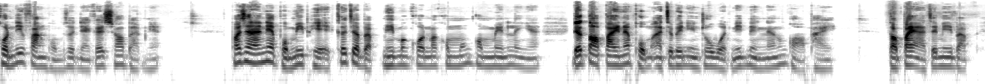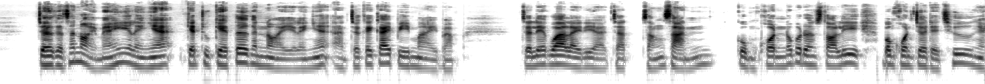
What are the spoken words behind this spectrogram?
คนที่ฟังผมส่วนใหญ่ก็ชอบแบบเนี้ยเพราะฉะนั้นเนี่ยผมมีเพจก็จะแบบมีบางคนมาคอมมงคอมเมนต์อะไรเงี้ย เดี๋ยวต่อไปนะผมอาจจะเป็น introvert นิดนึงนะต้องขออภัย ต่อไปอาจจะมีแบบ เจอกันสักหน่อยไหมอะไรเงี้ย get together กันหน่อยอะไรเงี้ยอาจจะใกล้ๆปีใหม่แบบ จะเรียกว่าอะไรดีอะจัดสังสรรค์กลุ่มคนนบดนสตอรี่บางคนเจอแต่ชื่อไง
